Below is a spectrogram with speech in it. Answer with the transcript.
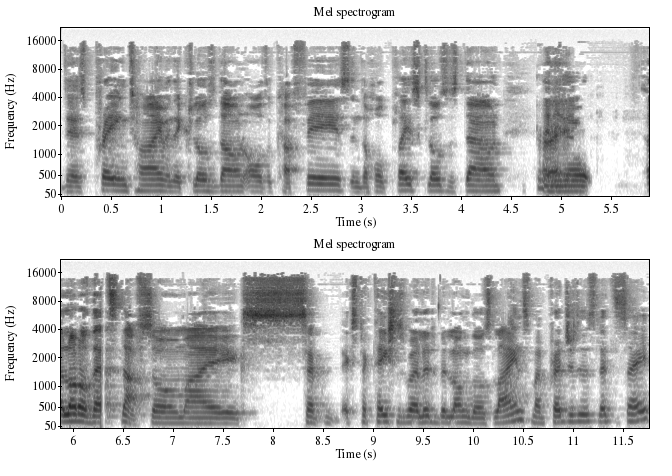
there's praying time and they close down all the cafes and the whole place closes down. Right. and you know a lot of that stuff. So my ex- expectations were a little bit along those lines my prejudice let's say.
